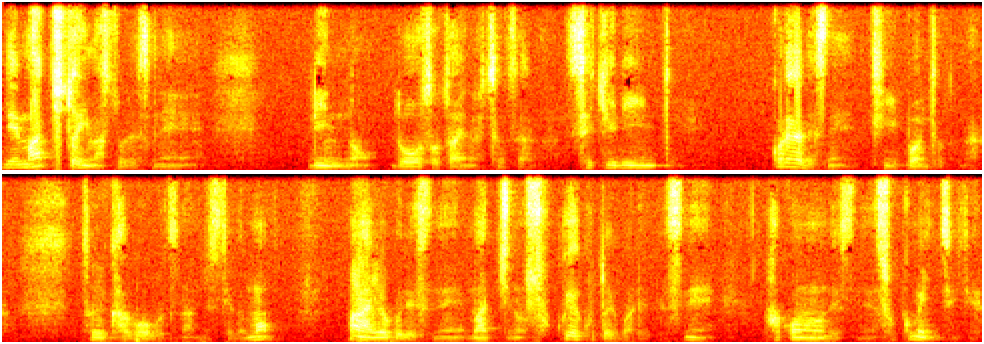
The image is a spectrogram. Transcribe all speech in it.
で、マッチと言いますとですね、リンの同素体の一つである赤リンという、これがですね、キーポイントとなる、そういう化合物なんですけども、まあよくですね、マッチの側薬と呼ばれるですね、箱のですね、側面についている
